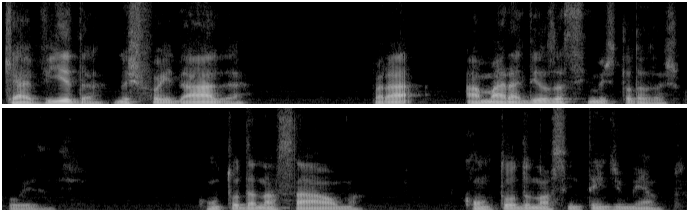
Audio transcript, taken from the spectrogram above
que a vida nos foi dada para amar a Deus acima de todas as coisas, com toda a nossa alma, com todo o nosso entendimento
